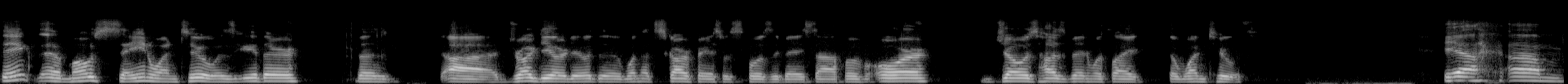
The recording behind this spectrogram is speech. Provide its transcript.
think the most sane one too was either the uh, drug dealer dude, the one that Scarface was supposedly based off of, or Joe's husband with like the one tooth. Yeah, um,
